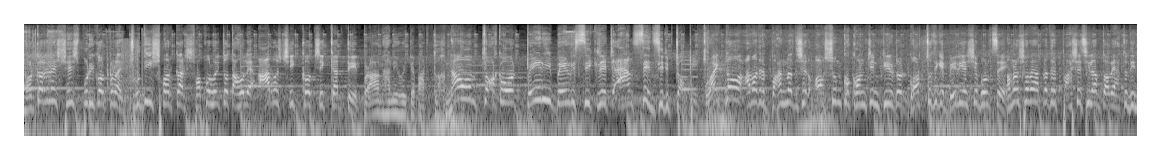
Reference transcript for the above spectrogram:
সরকারের শেষ পরিকল্পনায় যদি সরকার সফল হইতো, তাহলে আরও শিক্ষক শিক্ষার্থীর প্রাণহানি হইতে পারত। Now I talk about very very secret and sensitive topic right now আমাদের বাংলাদেশের অসংখ্য কন্টেন্ট ক্রিয়েটর গর্ত থেকে বেরিয়ে এসে বলছে, আমরা সবাই আপনাদের পাশে ছিলাম, তবে এতদিন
